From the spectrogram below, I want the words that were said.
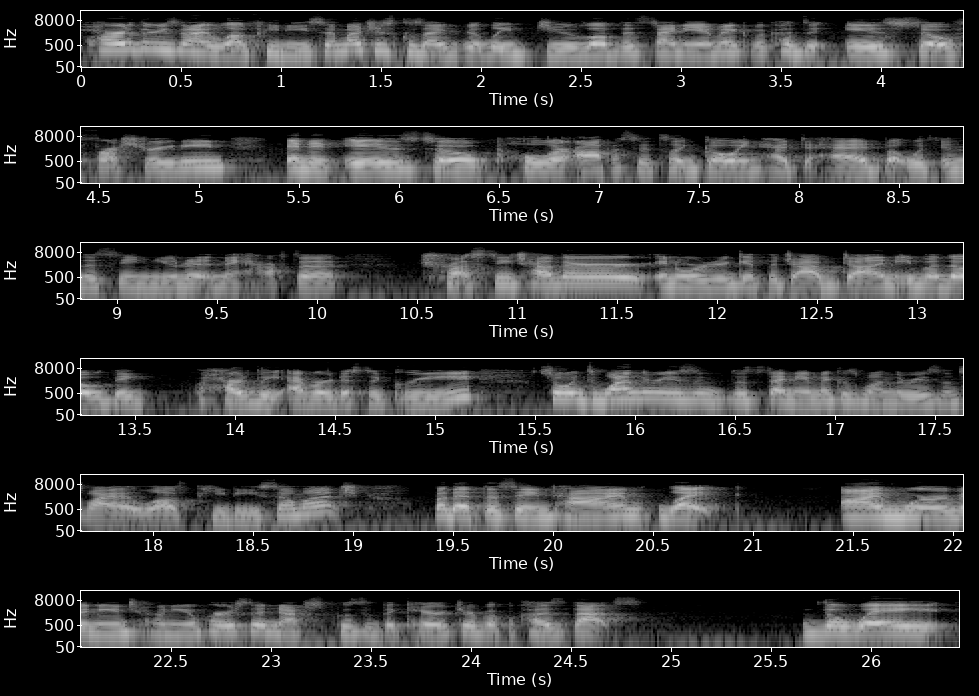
part of the reason I love PD so much is because I really do love this dynamic because it is so frustrating and it is so polar opposites, like going head to head, but within the same unit, and they have to trust each other in order to get the job done, even though they hardly ever disagree. So it's one of the reasons this dynamic is one of the reasons why I love PD so much. But at the same time, like I'm more of an Antonio person, not just because of the character, but because that's the way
